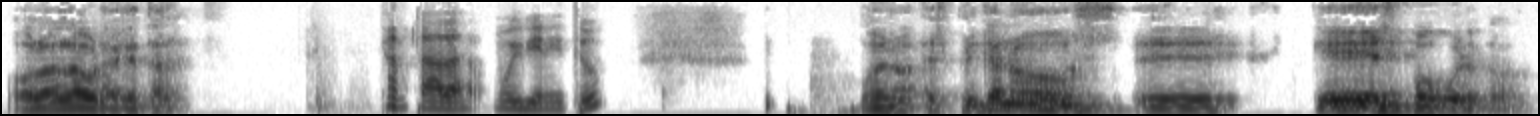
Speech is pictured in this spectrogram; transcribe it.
Hola Laura, ¿qué tal? Encantada, muy bien, ¿y tú? Bueno, explícanos eh, qué es PowerDot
